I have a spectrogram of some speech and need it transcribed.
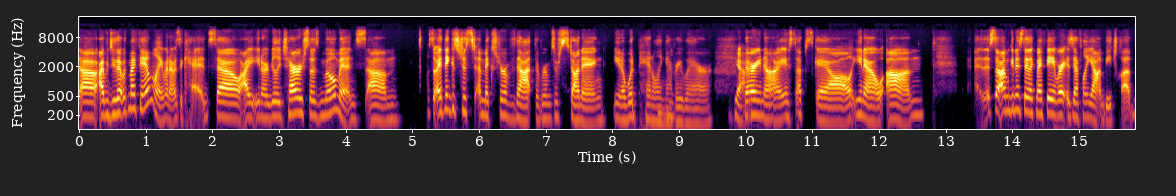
uh, I would do that with my family when I was a kid. So I, you know, I really cherish those moments. Um, so I think it's just a mixture of that. The rooms are stunning, you know, wood paneling Mhm. everywhere, Yeah. very nice, upscale, you know. Um, uh, so I'm gonna say like my favorite is definitely Yacht and Beach Club.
